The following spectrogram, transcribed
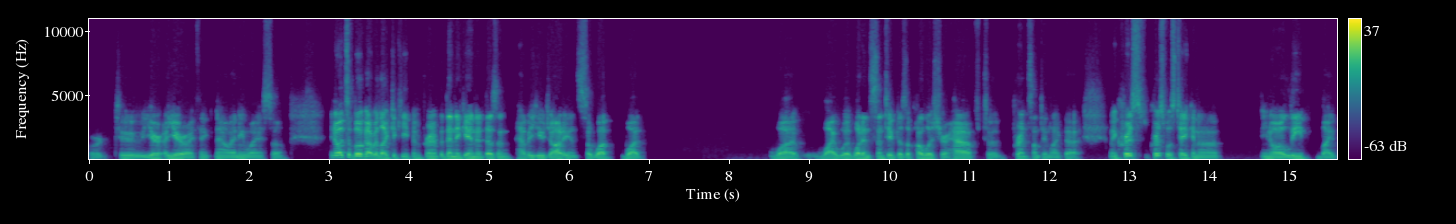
or two, year a year I think now anyway. So, you know, it's a book I would like to keep in print, but then again, it doesn't have a huge audience. So what what what why would what incentive does a publisher have to print something like that? I mean, Chris Chris was taking a you know a leap by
